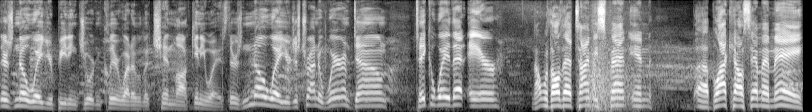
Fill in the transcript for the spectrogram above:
There's no way you're beating Jordan Clearwater with a chin lock, anyways. There's no way. You're just trying to wear him down, take away that air. Not with all that time he spent in uh, Black House MMA.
